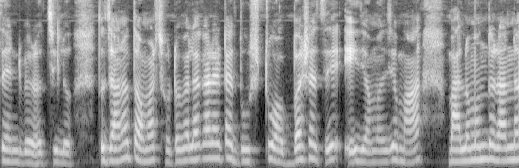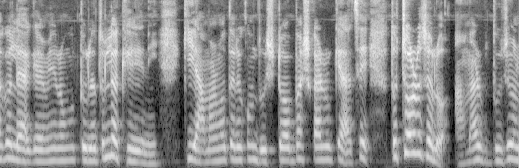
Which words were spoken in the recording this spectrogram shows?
সেন্ট বেরোচ্ছিল। তো জানো তো, আমার ছোটোবেলাকার একটা দুষ্টু অভ্যাস আছে, এই যেমন যে মা ভালো মন্দ রান্না করলে আগে আমি এরকম তুলে তুলে খেয়ে নিই। কি আমার মতো এরকম দুষ্টু অভ্যাস কারোর কি আছে? তো চলো চলো, আমার দুজন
